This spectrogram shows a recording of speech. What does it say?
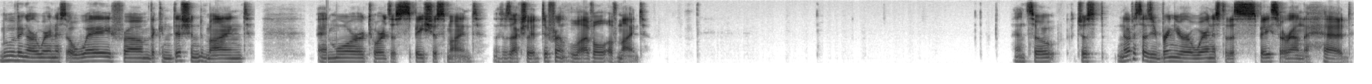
moving our awareness away from the conditioned mind and more towards a spacious mind. This is actually a different level of mind. And so just notice as you bring your awareness to the space around the head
